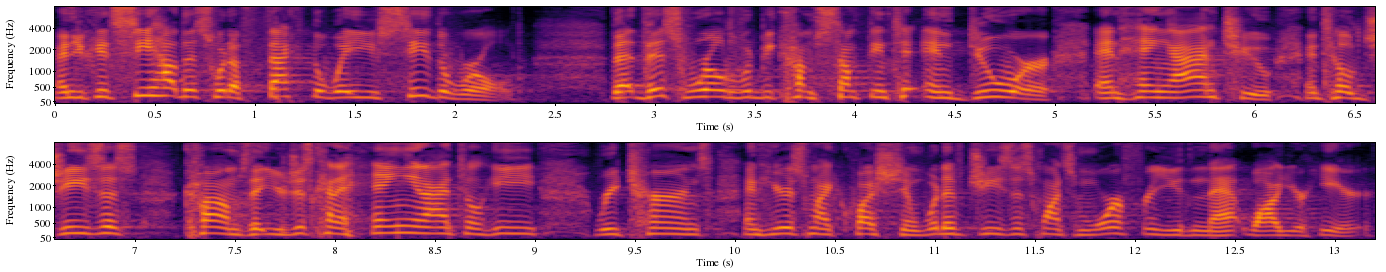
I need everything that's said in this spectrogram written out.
And you can see how this would affect the way you see the world. That this world would become something to endure and hang on to until Jesus comes, that you're just kind of hanging on until he returns. And here's my question What if Jesus wants more for you than that while you're here?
